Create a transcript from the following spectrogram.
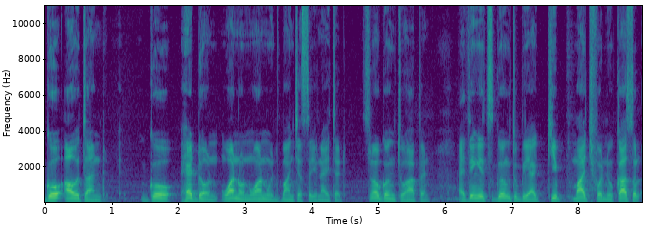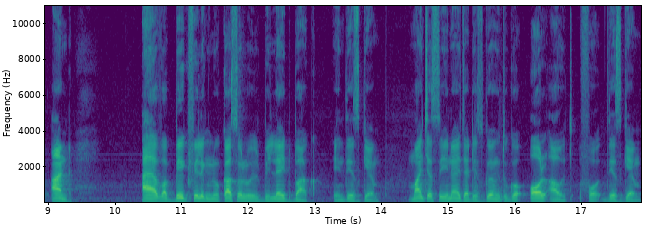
go out and go head on one on one with Manchester United. It's not going to happen. I think it's going to be a key match for Newcastle and I have a big feeling Newcastle will be laid back in this game. Manchester United is going to go all out for this game.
